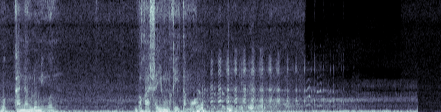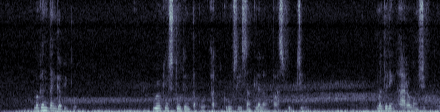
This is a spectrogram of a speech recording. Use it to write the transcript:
huwag ka nang lumingon. Baka siya yung nakita mo. Magandang gabi po. Working student ako at crew sa isang kilalang fast food chain. Madaling araw ang shift ko.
